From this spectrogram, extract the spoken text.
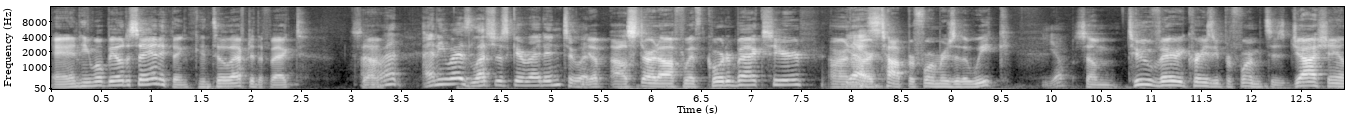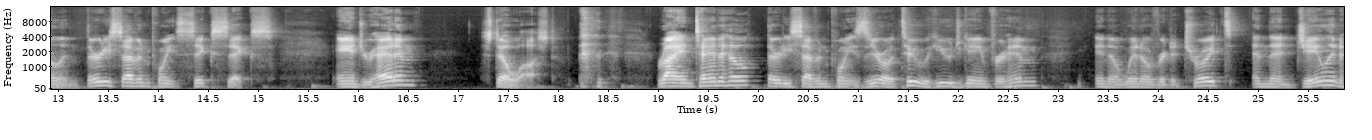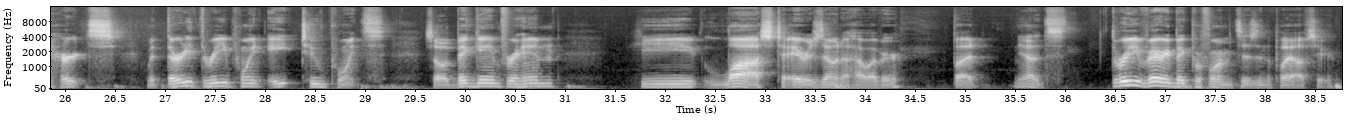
and he won't be able to say anything until after the fact. So All right. Anyways, let's just get right into it. Yep, I'll start off with quarterbacks here on Yes. our top performers of the week. Yep. Some two very crazy performances. Josh Allen, 37.66. Andrew had him, still lost. Ryan Tannehill, 37.02. Huge game for him in a win over Detroit. And then Jalen Hurts with 33.82 points. So a big game for him. He lost to Arizona, however. But yeah, it's three very big performances in the playoffs here.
